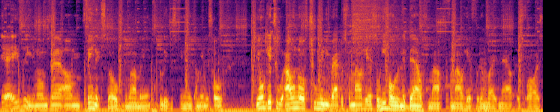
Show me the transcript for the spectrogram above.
Yeah, AZ, you know what I'm saying? Um Phoenix though, you know what I mean? I believe it's Phoenix. I mean this whole you don't get to I don't know if too many rappers from out here, so he holding it down from out from out here for them right now as far as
